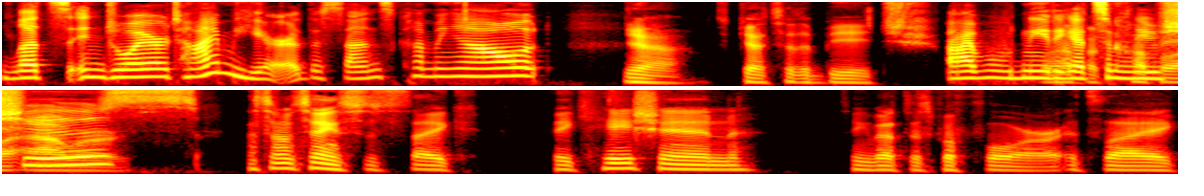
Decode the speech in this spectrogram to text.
Let's enjoy our time here. The sun's coming out. Yeah. Get to the beach. I will need We'll to get some new shoes. That's what I'm saying. It's just like vacation. Think about this before. It's like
